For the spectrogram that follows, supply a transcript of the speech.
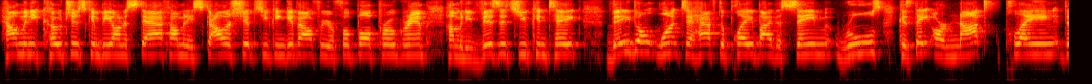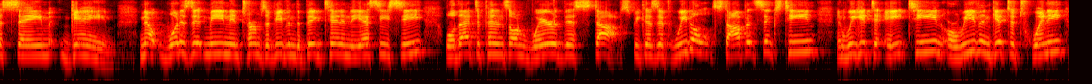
how many coaches can be on a staff, how many scholarships you can give out for your football program, how many visits you can take. They don't want to have to play by the same rules because they are not playing the same game. Now, what does it mean in terms of even the Big Ten and the SEC? Well, that depends on where this stops. Because if we don't stop at 16 and we get to 18 or we even get to 20,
